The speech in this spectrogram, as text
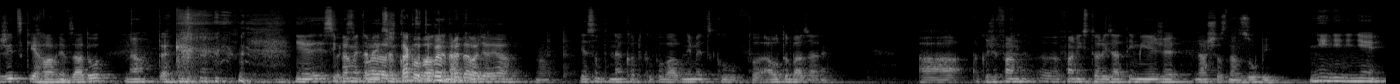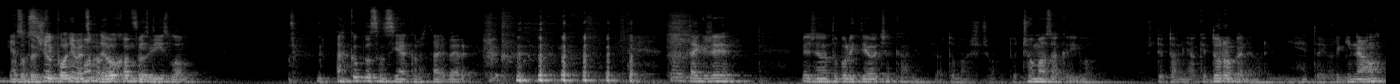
Vždycky a hlavne vzadu. No. Tak, Nie, si tak pamätám, som tak to budem predávať aj ja. No. Ja som ten akord kupoval v Nemecku v autobazáre. A akože fun, funny story za tým je, že... Našiel z nás zuby. Nie, nie, nie, nie. Ja no som šiel po kombi s dízlom. A kúpil som si Accord Cyber. no, takže, vieš, no to boli tie očakávania. Že, a to máš čo? To čo má za krídlo? Že to je tam nejaké dorobené. Hovorím, nie, to je originál.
